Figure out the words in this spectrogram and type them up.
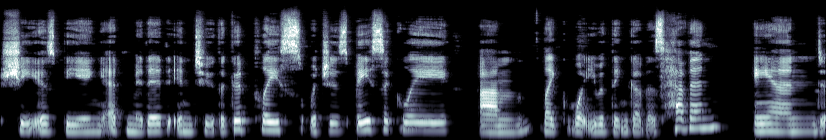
she is being admitted into the good place, which is basically um, like what you would think of as heaven. And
